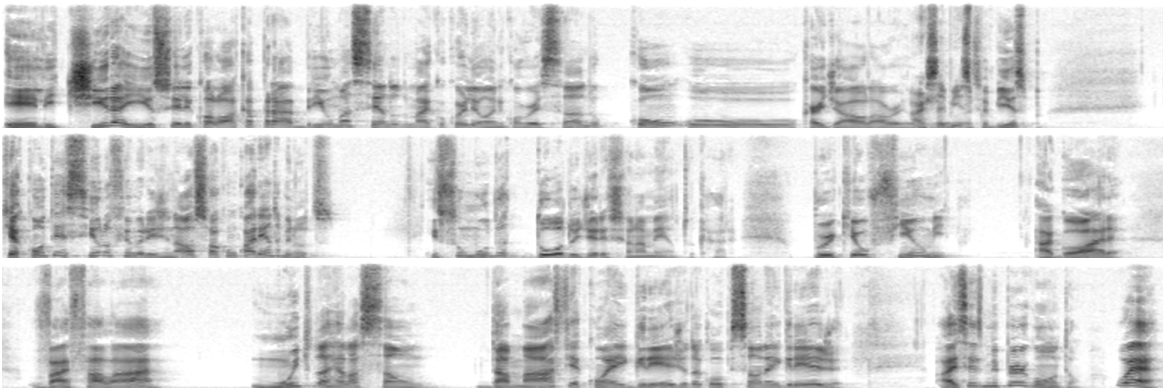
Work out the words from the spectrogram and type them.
ele tira isso e ele coloca pra abrir uma cena do Michael Corleone conversando com o cardeal lá, o Arcebispo. arcebispo que acontecia no filme original só com 40 minutos. Isso muda todo o direcionamento, cara. Porque o filme agora vai falar muito da relação da máfia com a igreja e da corrupção na igreja. Aí vocês me perguntam, ué,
